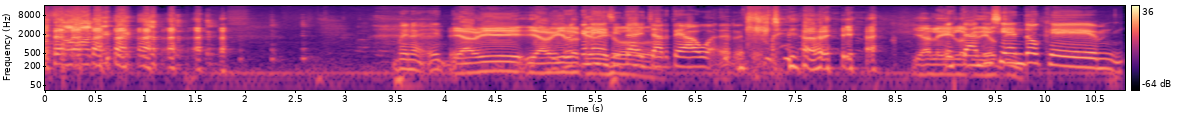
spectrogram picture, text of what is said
ha pasado aquí? bueno, eh, Ya vi, ya vi lo que, que, necesitas dijo. echarte agua. de repente. ya, vi- ya- ya leí lo que Están diciendo que,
